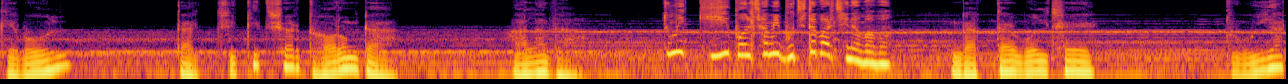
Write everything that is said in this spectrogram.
কেবল তার চিকিৎসার ধরনটা আলাদা। তুমি কি বলছো আমি বুঝতে পারছি না বাবা। ডাক্তার বলছে তুই আর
